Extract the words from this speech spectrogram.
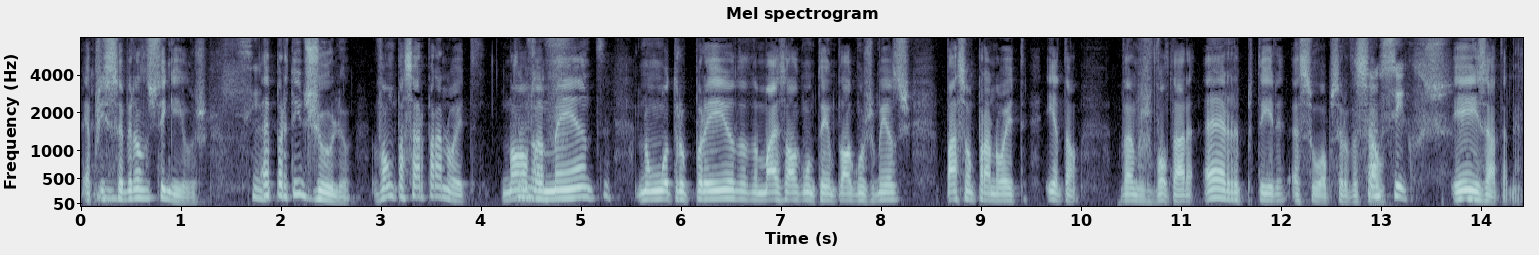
É preciso saber distingui-los. A partir de julho, vão passar para a noite. Novamente, num outro período de mais algum tempo, alguns meses, passam para a noite. E então vamos voltar a repetir a sua observação. São ciclos. Exatamente.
